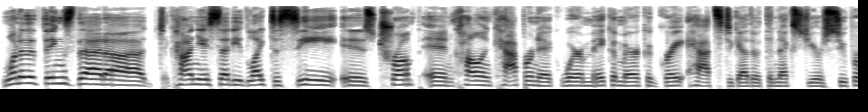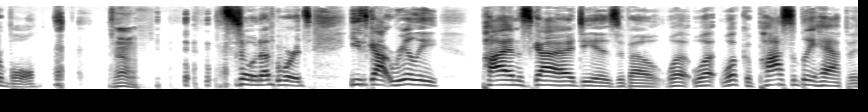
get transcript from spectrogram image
One of the things that uh, Kanye said he'd like to see is Trump and Colin Kaepernick wear "Make America Great" hats together at the next year's Super Bowl. Oh, So, in other words, he's got really pie in the sky ideas about what what what could possibly happen.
